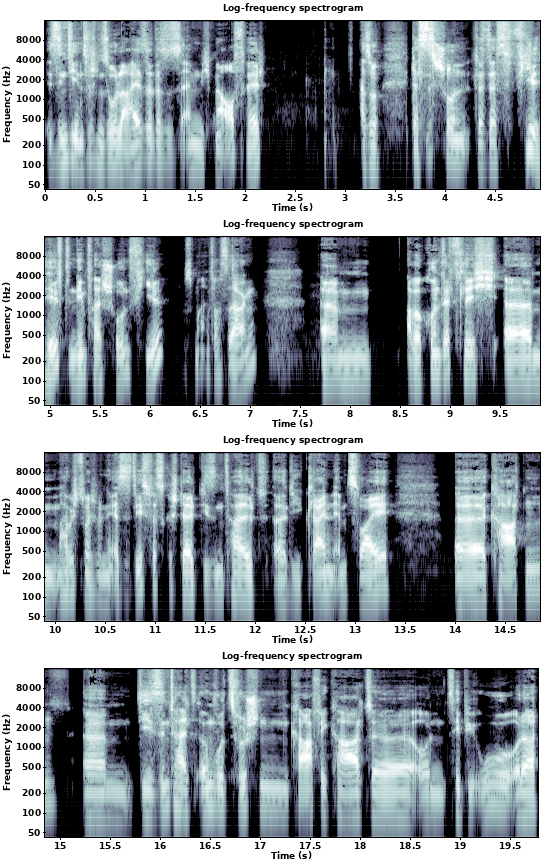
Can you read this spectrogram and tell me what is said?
sind die inzwischen so leise, dass es einem nicht mehr auffällt. Also das ist schon, dass das viel hilft, in dem Fall schon viel, muss man einfach sagen. Ähm, aber grundsätzlich ähm, habe ich zum Beispiel den SSDs festgestellt, die sind halt äh, die kleinen M2 äh, ähm, die sind halt irgendwo zwischen Grafikkarte und CPU oder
